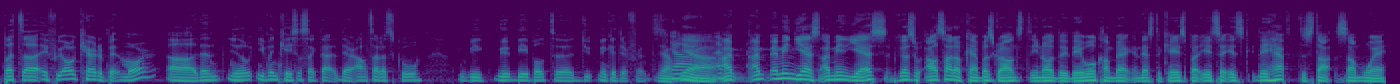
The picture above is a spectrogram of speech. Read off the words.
but uh, if we all cared a bit more, uh, then you know even cases like that, they're outside of school. We we'd be able to do, make a difference. Yeah. Yeah. Yeah, I'm- I, I, I mean, yes, I mean, yes, because outside of campus grounds, you know, they, they will come back, and that's the case. But it's it's they have to start somewhere,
